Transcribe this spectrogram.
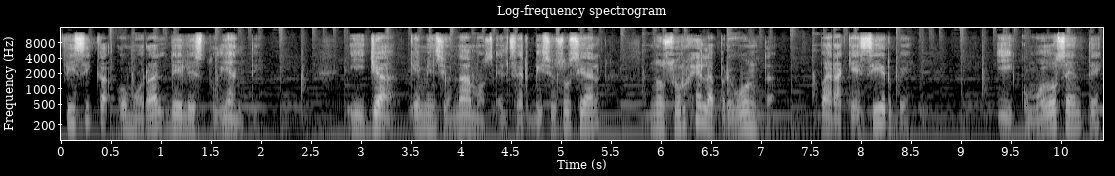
física o moral del estudiante. Y ya que mencionamos el servicio social, nos surge la pregunta, ¿para qué sirve? Y como docente,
